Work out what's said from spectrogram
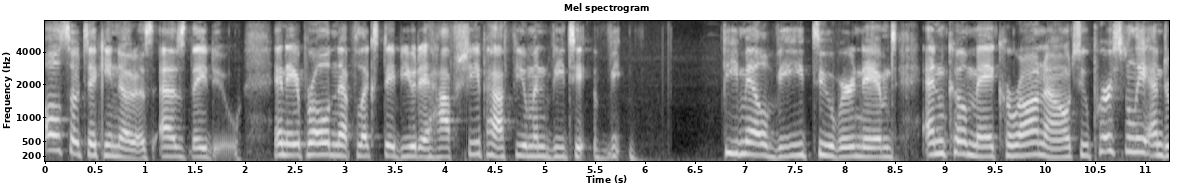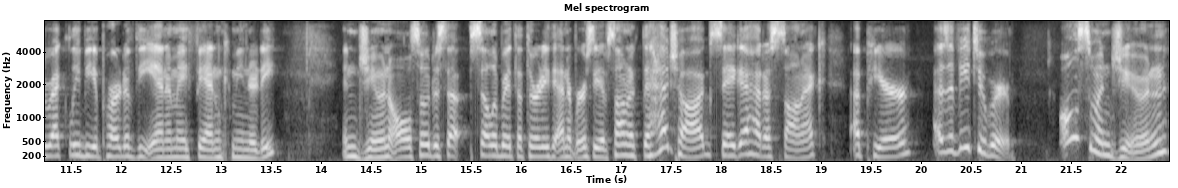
also taking notice, as they do. In April, Netflix debuted a half sheep, half human VT, v, female VTuber named Enko May Karano to personally and directly be a part of the anime fan community. In June, also to ce- celebrate the 30th anniversary of Sonic the Hedgehog, Sega had a Sonic appear as a VTuber. Also in June,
